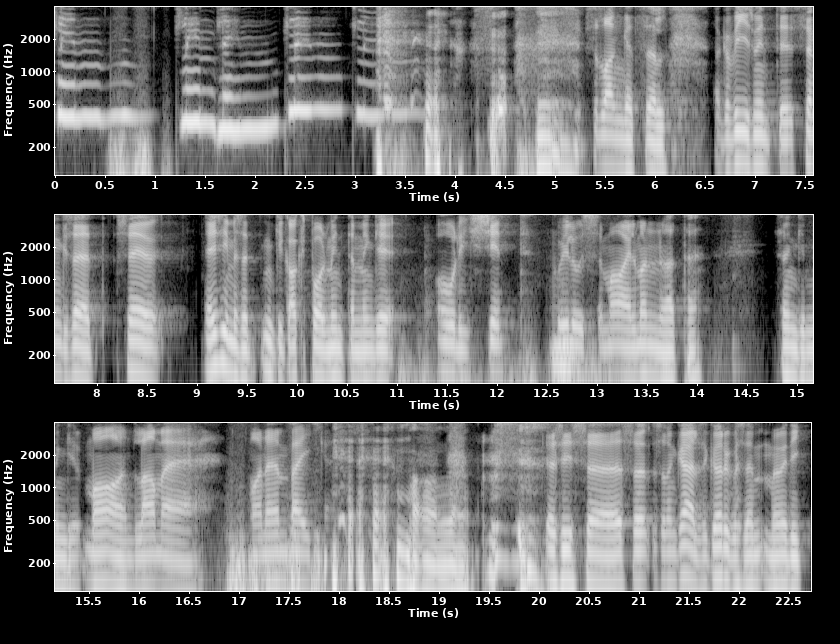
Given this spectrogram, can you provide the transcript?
klinn, klinn, klinn, klinn, klinn. sa langed seal, aga viis minti, see ongi see, et see esimesed mingi kaks pool minti on mingi holy shit, kui ilus see maailm on, vaata. see ongi mingi maa on lame, ma näen päike maa on lahe. ja siis äh, sul on käel see kõrguse mõõdik,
